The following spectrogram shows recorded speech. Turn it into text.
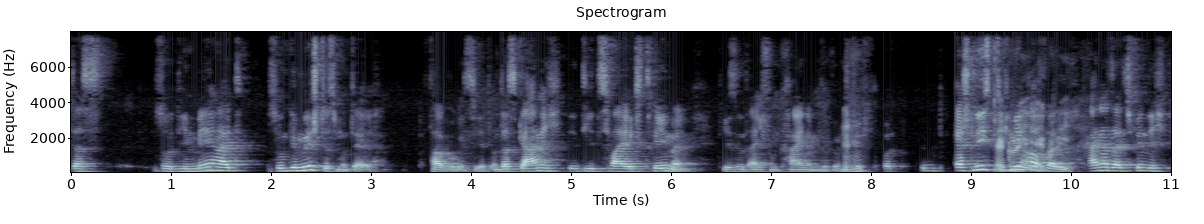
dass so die Mehrheit so ein gemischtes Modell favorisiert und das gar nicht die zwei Extreme, die sind eigentlich von keinem gewünscht. Mhm. Und erschließt sich mir auch, weil einerseits finde ich,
